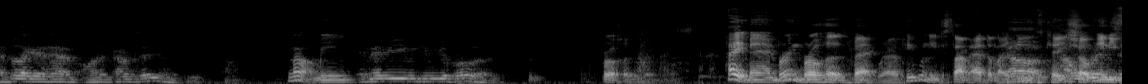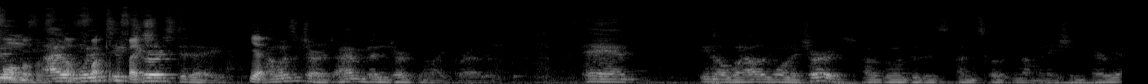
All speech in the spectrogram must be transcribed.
I feel like I can have honest conversation with you, no, I mean, and maybe even give you a bro hug. Bro hugs are nice. Hey man, bring bro hugs back, bro. People need to stop acting like Dog, these can't I show any to- form of, I went fucking to affection. church today. Yeah. I went to church. I haven't been to church in like forever. And you know, when I was going to church, I was going to this undisclosed denomination area.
